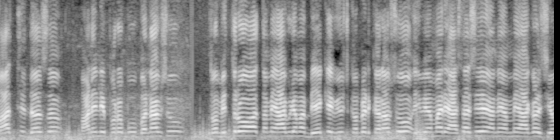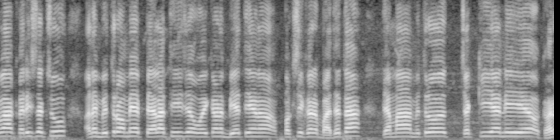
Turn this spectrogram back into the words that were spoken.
પાંચથી દસ પાણીની પરબુ બનાવશું. તો મિત્રો, તમે આ વિડીયોમાં બે કે વ્યૂઝ કમ્પ્લીટ કરાવશો, એવી અમારી આશા છે અને અમે આગળ સેવા કરી શકશું. અને મિત્રો, અમે પહેલાંથી જ ઓઈકણ બે ત્રણ પક્ષી ઘર બાંધતા. તેમાં મિત્રો, ચક્કી અને ઘર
